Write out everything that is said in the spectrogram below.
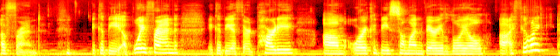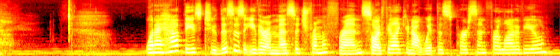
a friend. it could be a boyfriend, it could be a third party, um, or it could be someone very loyal. Uh, I feel like when I have these two, this is either a message from a friend, so I feel like you're not with this person for a lot of you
